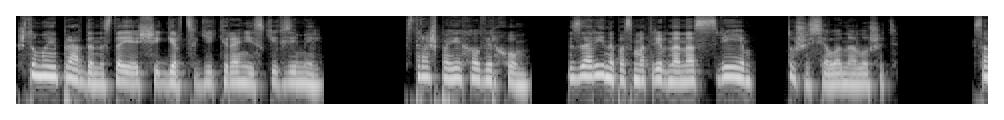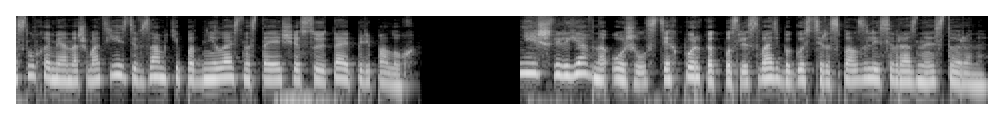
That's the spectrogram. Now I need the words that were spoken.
что мы и правда настоящие герцоги керанийских земель. Страж поехал верхом. Зарина, посмотрев на нас с Реем, тоже села на лошадь. Со слухами о нашем отъезде в замке поднялась настоящая суета и переполох. Нейшвиль явно ожил с тех пор, как после свадьбы гости расползлись в разные стороны.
